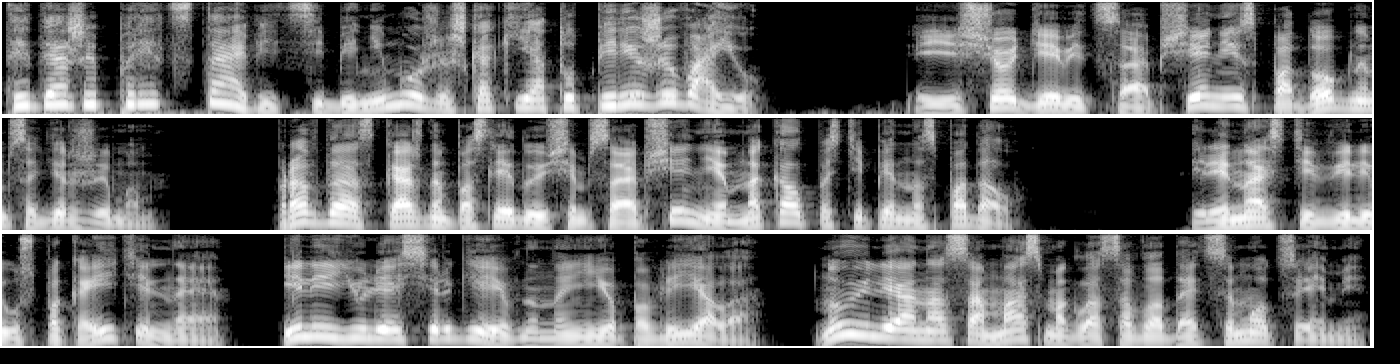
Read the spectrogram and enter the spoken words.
Ты даже представить себе не можешь, как я тут переживаю. И еще девять сообщений с подобным содержимым. Правда, с каждым последующим сообщением накал постепенно спадал. Или Насте ввели успокоительное, или Юлия Сергеевна на нее повлияла, ну или она сама смогла совладать с эмоциями.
